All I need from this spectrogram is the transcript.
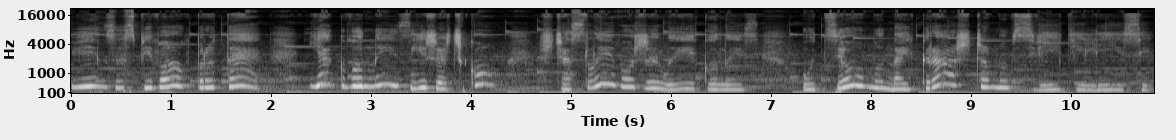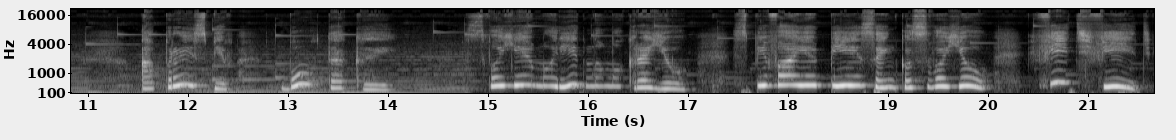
він заспівав про те, як вони з їжачком щасливо жили колись у цьому найкращому в світі лісі. А приспів був такий. Своєму рідному краю співає пісеньку свою. Фіть-фіть,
